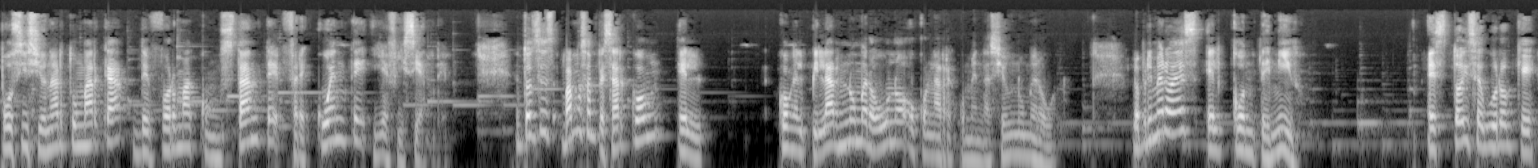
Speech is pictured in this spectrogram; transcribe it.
posicionar tu marca de forma constante, frecuente y eficiente. Entonces vamos a empezar con el, con el pilar número uno o con la recomendación número uno. Lo primero es el contenido. Estoy seguro que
